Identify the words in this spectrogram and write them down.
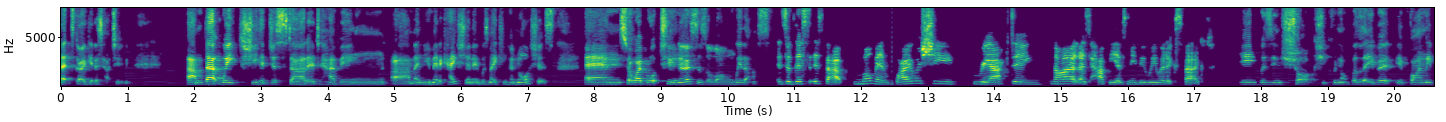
let's go get a tattoo. Um, that week, she had just started having um, a new medication. It was making her nauseous. And so I brought two nurses along with us. And so this is that moment. Why was she reacting not as happy as maybe we would expect? She was in shock. She could not believe it. It finally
